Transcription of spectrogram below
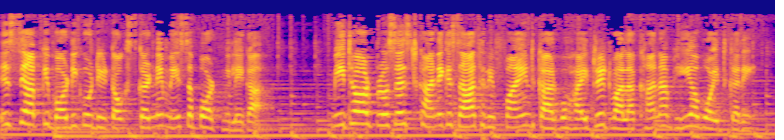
इससे आपकी बॉडी को डिटॉक्स करने में सपोर्ट मिलेगा। मीठा और प्रोसेस्ड खाने के साथ रिफाइंड कार्बोहाइड्रेट वाला खाना भी अवॉइड करें।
